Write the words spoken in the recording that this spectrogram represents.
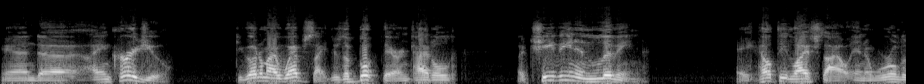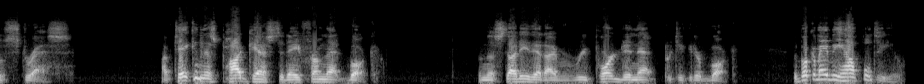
And uh, I encourage you to go to my website. There's a book there entitled Achieving and Living a Healthy Lifestyle in a World of Stress. I've taken this podcast today from that book, from the study that I've reported in that particular book. The book may be helpful to you.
